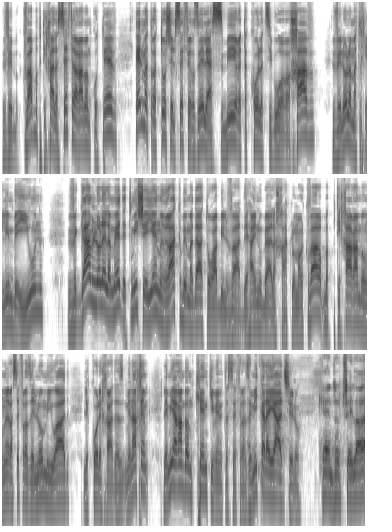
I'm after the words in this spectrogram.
וכבר בפתיחה לספר הרמב"ם כותב, אין מטרתו של ספר זה להסביר את הכל לציבור הרחב, ולא למתחילים בעיון, וגם לא ללמד את מי שעיין רק במדע התורה בלבד, דהיינו בהלכה. כלומר, כבר בפתיחה הרמב"ם אומר, הספר הזה לא מיועד לכל אחד. אז מנחם, למי הרמב"ם כן כיוון את הספר הזה? מי קל היעד שלו? כן, זאת שאלה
